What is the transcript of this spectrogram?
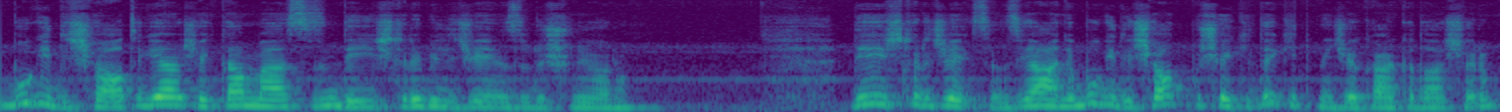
bu gidişatı gerçekten ben sizin değiştirebileceğinizi düşünüyorum değiştireceksiniz. Yani bu gidişat bu şekilde gitmeyecek arkadaşlarım.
